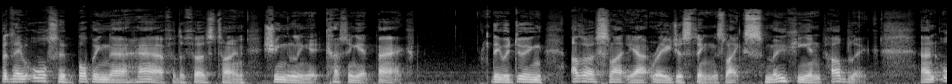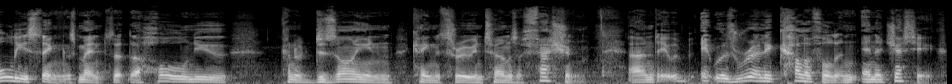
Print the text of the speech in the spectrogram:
But they were also bobbing their hair for the first time, shingling it, cutting it back. They were doing other slightly outrageous things like smoking in public. And all these things meant that the whole new kind of design came through in terms of fashion. And it, it was really colourful and energetic.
